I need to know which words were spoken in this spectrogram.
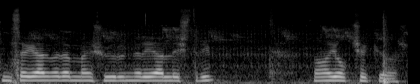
Kimse gelmeden ben şu ürünleri yerleştireyim. Sonra yok çekiyorlar.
